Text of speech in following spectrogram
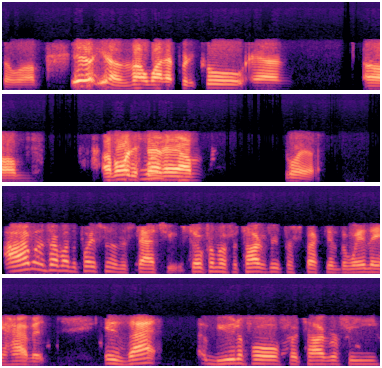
So um, you know, you know, I find that pretty cool, and um, I've already sent him. Go ahead. I want to talk about the placement of the statue. So, from a photography perspective, the way they have it, is that beautiful photography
